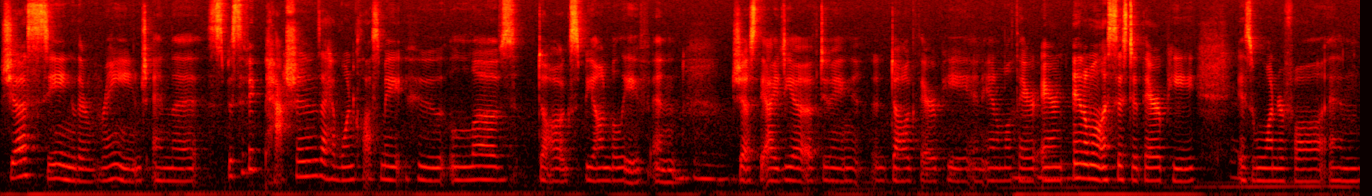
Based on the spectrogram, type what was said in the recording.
just seeing the range and the specific passions. I have one classmate who loves dogs beyond belief and mm-hmm. just the idea of doing dog therapy and animal ther- mm-hmm. animal assisted therapy sure. is wonderful and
